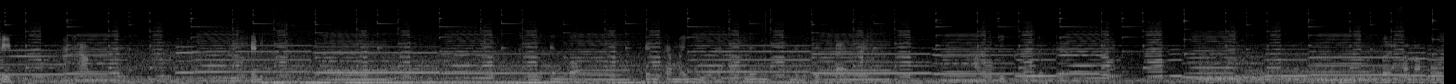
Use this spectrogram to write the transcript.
10 นะครับ เป็นเป็นเบาะเป็นกำมะหยี่นะครับรุ่น1.8เป็นพลาสติกเดิมๆเปิดฝากระโปรง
